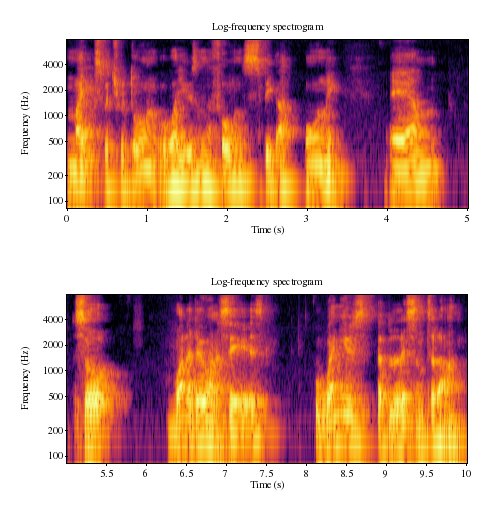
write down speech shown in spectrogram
mics, which we don't, or we're using the phone speaker only. Um, so what I do want to say is when you have listened to that,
